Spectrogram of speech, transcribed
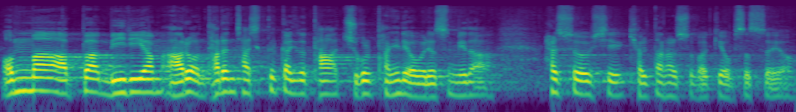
엄마, 아빠, 미리암, 아론, 다른 자식들까지도 다 죽을 판이 되어버렸습니다. 할 수 없이 결단할 수밖에 없었어요.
